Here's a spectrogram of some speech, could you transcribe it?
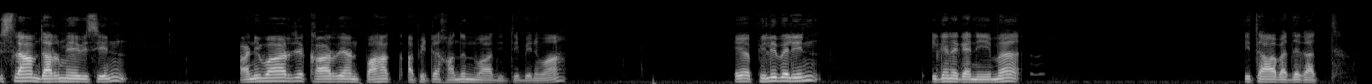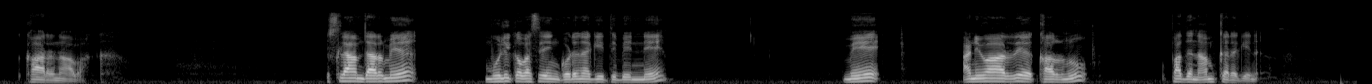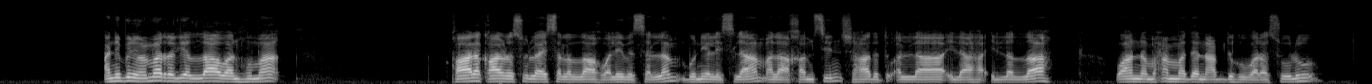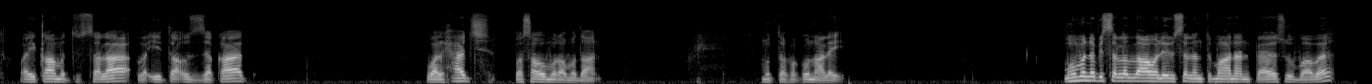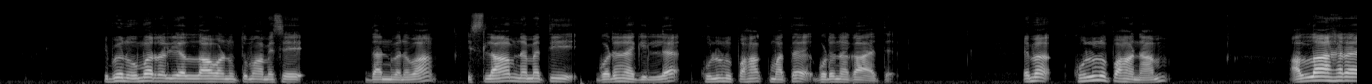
ඉස්ලාම් ධර්මය විසින් අනිවාර්ය කාර්යන් පහක් අපිට හඳුන්වාදී තිබෙනවා. එය පිළිවෙලින් ඉගෙන ගැනීම ඉතා වැදගත් කාරණාවක්. ඉස්ලාම් ධර්මය මුලික වසයෙන් ගොඩනැගී තිබෙන්නේ මේ අනිවාර්ය කරුණු පදනම් කරගෙන. عمر رضي الله عنهما قال قال رسول الله صلى الله عليه وسلم بني الإسلام على خمسين شهادة الله إله إلا الله وأن محمدا عبده ورسوله وإقامة الصلاة وإيتاء الزكاة والحج وصوم رمضان متفقون عليه මොහම නබි සල්له ලෙවිසලන්තුමානන් පැවසූ බව ඉබන් උමර් රලියල්ලා වනුතුමා මෙසේ දන්වනවා ඉස්ලාම් නැමැති ගොඩනැගිල්ල කුළුණු පහක් මත ගොඩනගා ඇත. එම කුළුණු පහනම් අල්ලා හැර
